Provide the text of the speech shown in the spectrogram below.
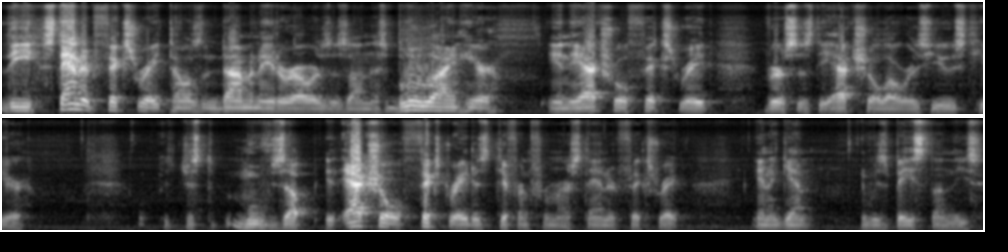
the standard fixed rate tells the denominator hours is on this blue line here in the actual fixed rate versus the actual hours used here. It just moves up. The actual fixed rate is different from our standard fixed rate. And again, it was based on these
